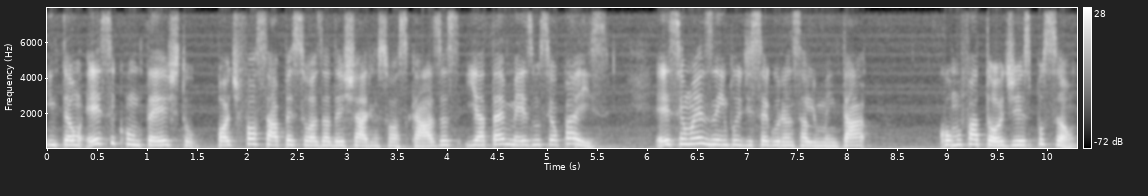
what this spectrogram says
então, esse contexto pode forçar pessoas a deixarem suas casas e até mesmo seu país. Esse é um exemplo de segurança alimentar como fator de expulsão.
